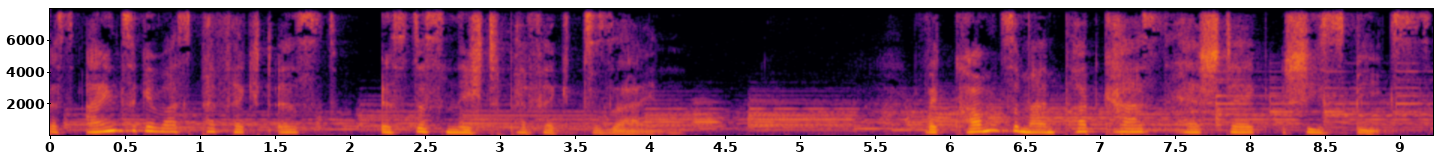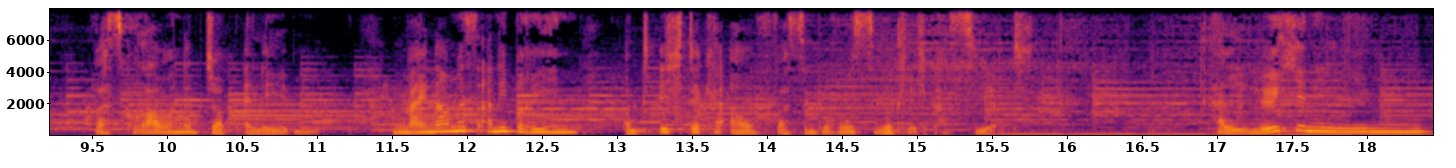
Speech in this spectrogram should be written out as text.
Das Einzige, was perfekt ist, ist es nicht perfekt zu sein. Willkommen zu meinem Podcast Hashtag SheSpeaks, was Frauen im Job erleben. Mein Name ist Annie Brien und ich decke auf, was im Büros wirklich passiert. Hallöchen, ihr Lieben.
